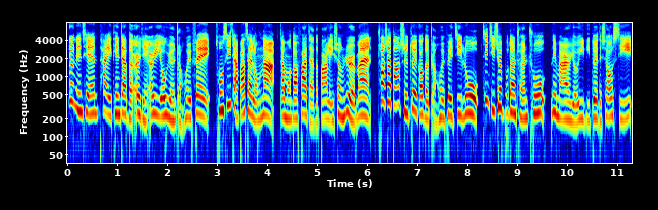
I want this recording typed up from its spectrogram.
六年前，他以天价的二点二亿欧元转会费，从西甲巴塞隆纳加盟到法甲的巴黎圣日耳曼，创下当时最高的转会费纪录。近期却不断传出内马尔有意离队的消息。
